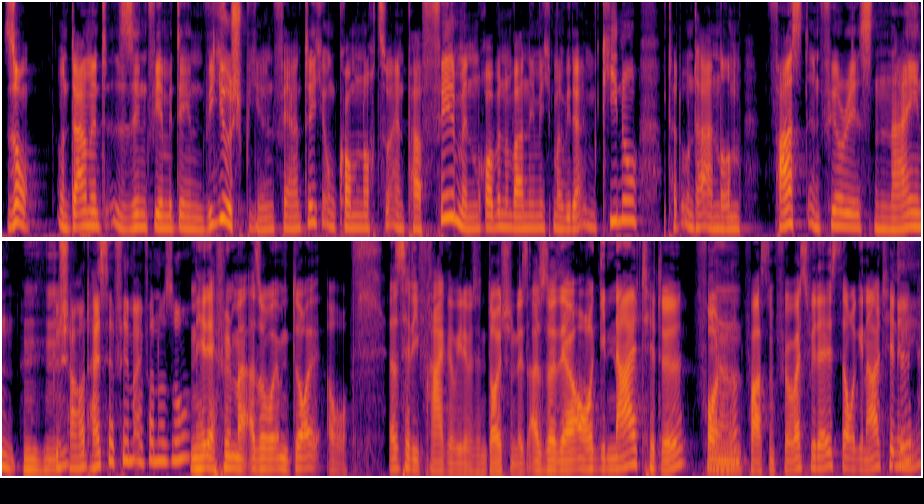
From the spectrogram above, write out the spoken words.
So, und damit sind wir mit den Videospielen fertig und kommen noch zu ein paar Filmen. Robin war nämlich mal wieder im Kino und hat unter anderem Fast and Furious 9 mhm. geschaut. Heißt der Film einfach nur so? Nee, der Film, also im Deutsch, oh, das ist ja die Frage, wie das in Deutschland ist. Also der Originaltitel von ja. Fast and Furious, weißt du, wie der ist, der Originaltitel? Nee.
